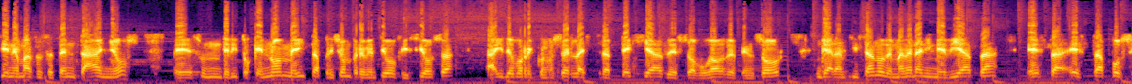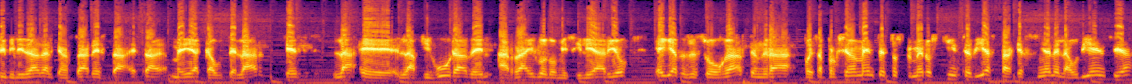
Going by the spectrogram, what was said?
tiene más de 70 años, es un delito que no merita prisión preventiva oficiosa. Ahí debo reconocer la estrategia de su abogado defensor, garantizando de manera inmediata esta, esta posibilidad de alcanzar esta, esta medida cautelar, que es la, eh, la figura del arraigo domiciliario. Ella desde su hogar tendrá pues aproximadamente estos primeros 15 días para que se señale la audiencia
